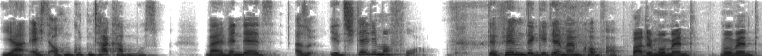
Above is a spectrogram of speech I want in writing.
ja echt auch einen guten Tag haben muss. Weil wenn der jetzt, also jetzt stell dir mal vor, der Film, der geht ja in meinem Kopf ab. Warte, Moment, Moment.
